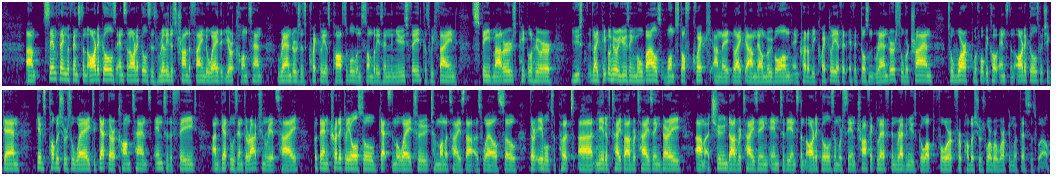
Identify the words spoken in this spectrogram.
Um, same thing with instant articles. Instant articles is really just trying to find a way that your content renders as quickly as possible when somebody's in the news feed, because we find speed matters. People who are used, like people who are using mobiles want stuff quick and they like um, they'll move on incredibly quickly if it, if it doesn't render. So we're trying to work with what we call instant articles, which again gives publishers a way to get their content into the feed and get those interaction rates high but then critically also gets them a way to, to monetize that as well. So they're able to put uh, native type advertising, very um, attuned advertising into the instant articles, and we're seeing traffic lift and revenues go up for, for publishers where we're working with this as well.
